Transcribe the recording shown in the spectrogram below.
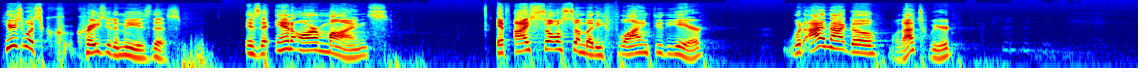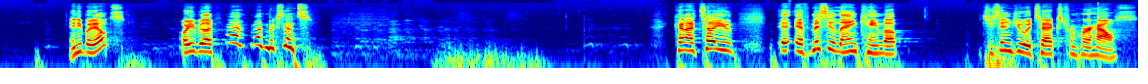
Here's what's cr- crazy to me is this: is that in our minds, if I saw somebody flying through the air, would I not go, "Well, that's weird"? Anybody else? Or you'd be like, "Eh, that makes sense." Can I tell you, if Missy Lane came up, she sends you a text from her house,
